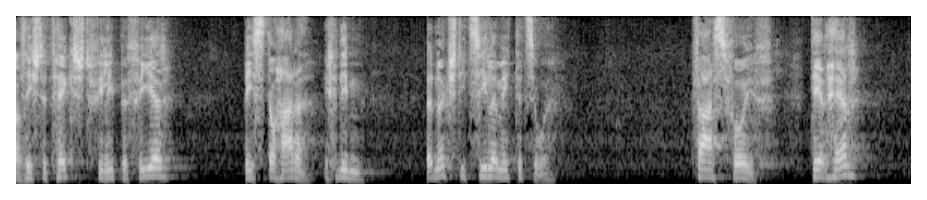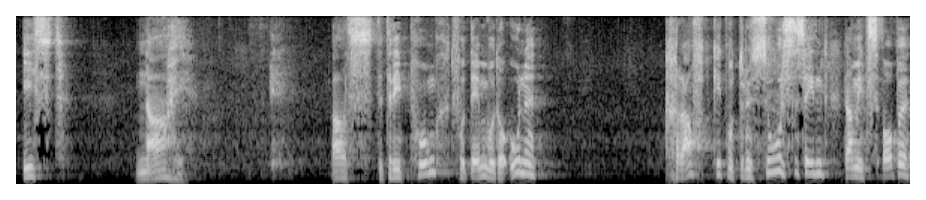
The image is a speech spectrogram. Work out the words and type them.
Das ist der Text Philippe 4 bis daher. Ich nehme eine nächste Ziele mit dazu. Vers 5. Der Herr ist nahe. Als der dritte Punkt von dem, wo da unten Kraft gibt, wo die Ressourcen sind, damit es oben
